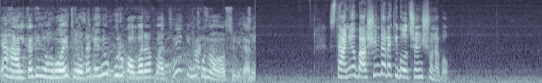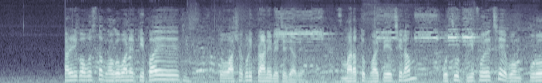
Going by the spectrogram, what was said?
হ্যাঁ, হালকা কিছু হয়েছে ওটা কেন পুরো কভার আপ আছে কিন্তু কোনো অসুবিধা নেই। স্থানীয় বাসিন্দারা কি বলছেন শোনাবো। শারীরিক অবস্থা ভগবানের কৃপায়, তো আশা করি প্রাণে বেঁচে যাবে। মারাত্মক ভয় পেয়েছিলাম, প্রচুর ডিপ হয়েছে এবং পুরো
